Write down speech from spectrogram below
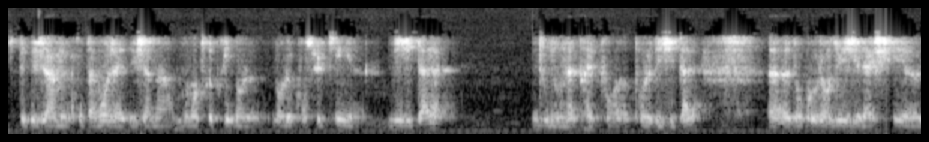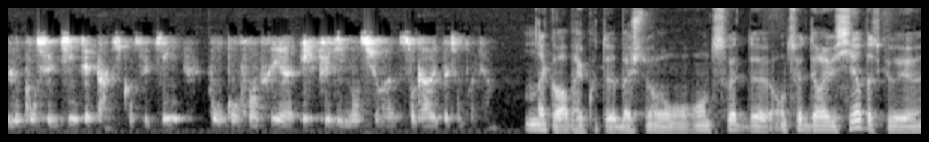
j'étais déjà à mon compte avant, j'avais déjà ma, mon entreprise dans le, dans le consulting digital, d'où mon attrait pour, euh, pour le digital. Euh, donc aujourd'hui, j'ai lâché euh, le consulting, cette partie consulting, pour me concentrer exclusivement sur, sur gravelpassion.fr. D'accord, bah écoute, bah, je- on, on te souhaite de, on te souhaite de réussir parce que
